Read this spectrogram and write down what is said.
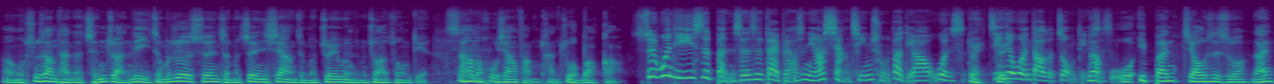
呃，我书上谈的成转力，怎么热身，怎么正向，怎么追问，怎么抓重点，让他们互相访谈做报告。所以问题意识本身是代表是你要想清楚到底要问什么。对，今天问到的重点是什么？那我一般教是说，来，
